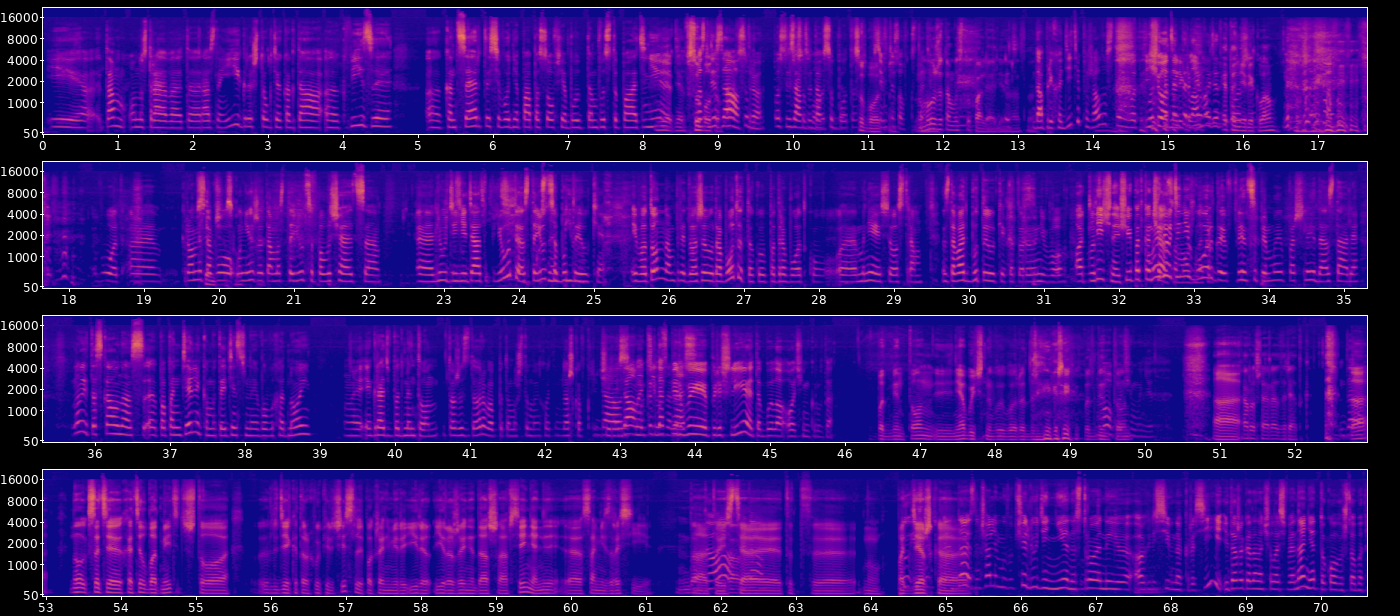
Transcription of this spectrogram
И там он устраивает разные игры, что где, когда, э, квизы, э, концерты. Сегодня папа Софья будут там выступать. Нет, Нет, нет, в субботу. послезавтра. Послезавтра, да, в субботу. В субботу. В 7 часов, ну, кстати. мы уже там выступали один раз. да. Да, приходите, пожалуйста. Вот еще одна реклама. будет Это не реклама. Вот. Кроме того, часов. у них же там остаются, получается, э, люди едят, пьют, и остаются Вкусное пиво. бутылки. И вот он нам предложил работу, такую подработку, э, мне и сестрам, сдавать бутылки, которые у него. Отлично, еще и Мы подкачаться люди не можно, как- гордые, в принципе, мы пошли, да, сдали. Ну и тоска у нас э, по понедельникам, это единственный его выходной, играть в бадминтон. Тоже здорово, потому что мы хоть немножко включились. Да, мы Заплатил когда за нас. впервые пришли, это было очень круто. Бадминтон и необычный выбор для игры Ну, бадминтон. почему нет? А, Хорошая разрядка. Да. Ну, кстати, хотел бы отметить, что э, людей, которых вы перечислили, по крайней мере, Ира, Ира Женя, Даша, Арсений, они э, сами из России. Да. Да, то есть да. э, тут, э, ну, Ну, поддержка... изнач- Да, изначально мы вообще люди не настроенные агрессивно к России, и даже когда началась война, нет такого, чтобы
